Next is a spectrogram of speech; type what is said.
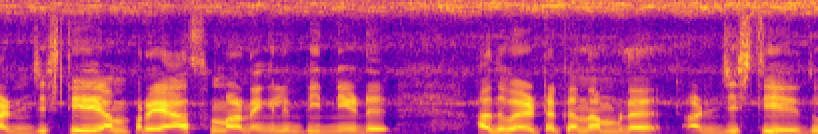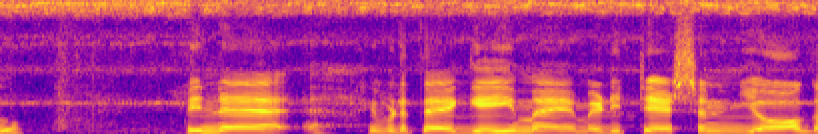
അഡ്ജസ്റ്റ് ചെയ്യാൻ പ്രയാസമാണെങ്കിലും പിന്നീട് അതുമായിട്ടൊക്കെ നമ്മൾ അഡ്ജസ്റ്റ് ചെയ്തു. പിന്നെ ഇവിടുത്തെ ഗെയിം മെഡിറ്റേഷൻ യോഗ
